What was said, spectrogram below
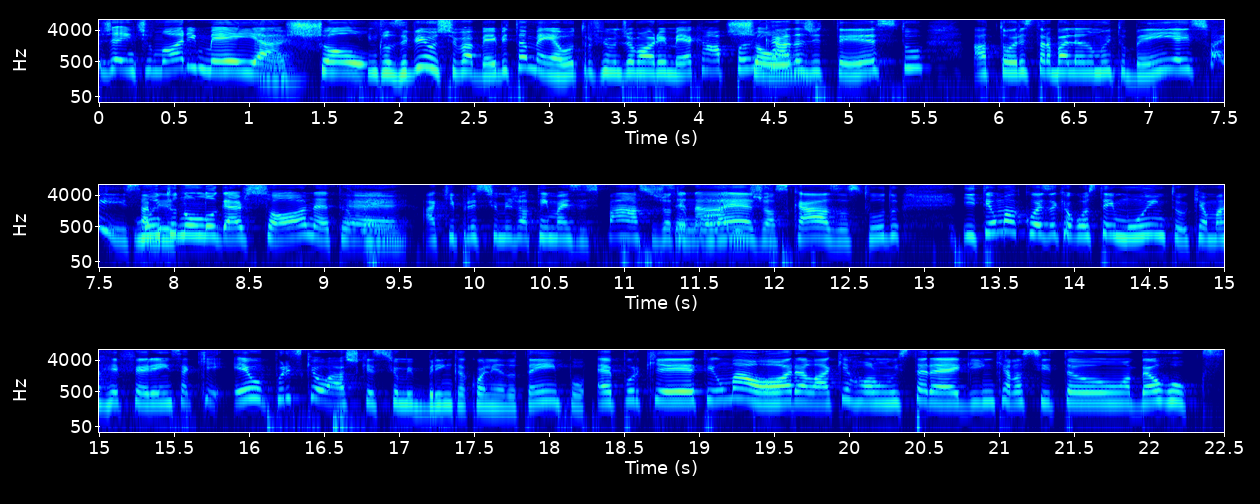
Gente, uma hora e meia, É. show. Inclusive, o Shiva Baby também é outro filme de uma hora e meia que é uma Show. pancada de texto, atores trabalhando muito bem, e é isso aí, sabe? Muito num lugar só, né, também. É, aqui pra esse filme já tem mais espaço, já tem Cenários. colégio, as casas, tudo. E tem uma coisa que eu gostei muito, que é uma referência que eu, por isso que eu acho que esse filme brinca com a linha do tempo, é porque tem uma hora lá que rola um easter egg em que elas citam a Bell Hooks,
